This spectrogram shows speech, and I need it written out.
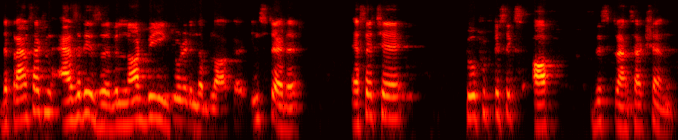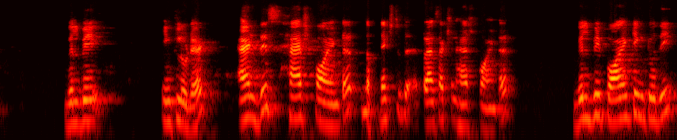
the transaction as it is uh, will not be included in the block. Instead, SHA 256 of this transaction will be included and this hash pointer, the next to the transaction hash pointer will be pointing to the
